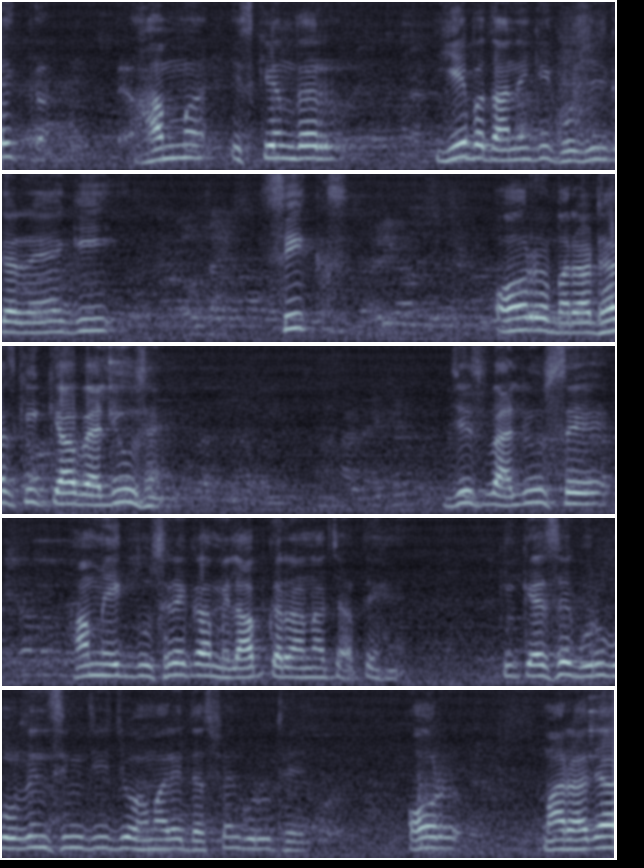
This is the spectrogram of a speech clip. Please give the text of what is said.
एक, हम इसके अंदर ये बताने की कोशिश कर रहे हैं कि सिख और मराठास की क्या वैल्यूज़ हैं। जिस वैल्यूज़ से हम एक दूसरे का मिलाप कराना चाहते हैं कि कैसे गुरु गोविंद सिंह जी जो हमारे दसवें गुरु थे और महाराजा,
